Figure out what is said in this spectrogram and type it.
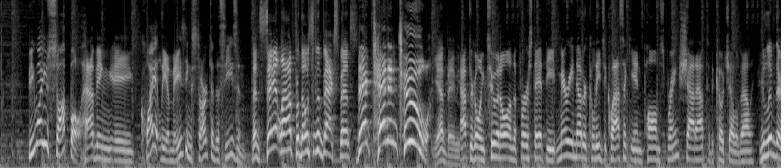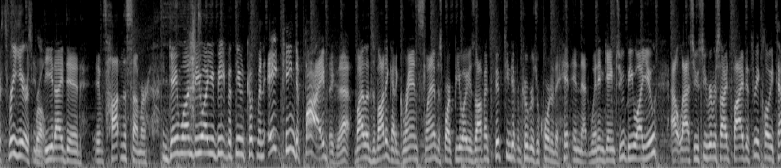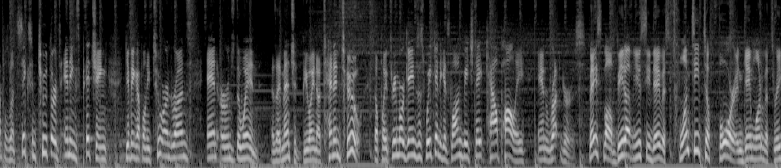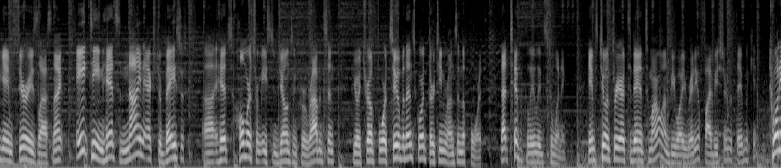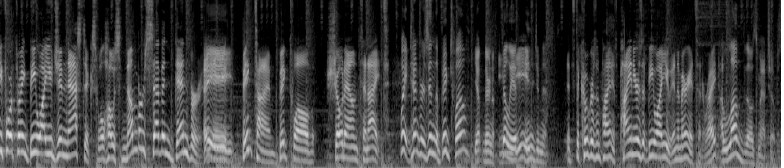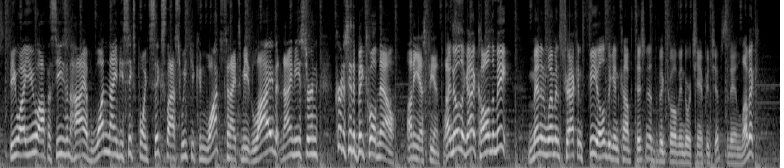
BYU softball having a quietly amazing start to the season. Then say it loud for those in the back, Spence. They're 10 and 2 Yeah, baby. after going 2 and 0 on the first day at the Mary Nutter Collegiate Classic in Palm Springs. Shout out to the Coachella Valley. You lived there three years, bro. Indeed, I did. It was hot in the summer. In game one, BYU beat Bethune Cookman 18 to 5. Take that. Violet Zavadi got a grand slam to spark BYU's offense. 15 different Cougars recorded a hit in that win. In game two, BYU outlast UC Riverside 5 to 3. Chloe Temples went six and two thirds innings pitching, giving up only two earned runs and earns the win. As I mentioned, BYU now 10 and 2. They'll play three more games this weekend against Long Beach State, Cal Poly, and Rutgers. Baseball beat up UC Davis 20 to 4 in game one of a three game series last night. 18 hits, nine extra base uh, hits, homers from Easton Jones and Crew Robinson. BYU trailed 4 2, but then scored 13 runs in the fourth. That typically leads to winning. Games two and three are today and tomorrow on BYU Radio, 5 Eastern with Dave McKean. 24th ranked BYU Gymnastics will host number seven Denver Hey. big time Big 12 showdown tonight. Wait, Denver's in the Big 12? Yep, they're an affiliate Indeed. in gymnastics. It's the Cougars and Pioneers. Pioneers at BYU in the Marriott Center, right? I love those matchups. BYU off a season high of 196.6 last week. You can watch tonight's meet live at 9 Eastern, courtesy of the Big 12 now on ESPN Plus. I know the guy calling the meet. Men and women's track and field begin competition at the Big 12 Indoor Championships today in Lubbock.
